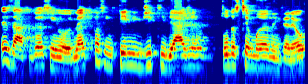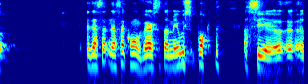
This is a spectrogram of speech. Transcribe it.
Exato, então assim, não é tipo assim, TND que viaja toda semana, entendeu? Nessa, nessa conversa também, o Spock, assim, eu, eu,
